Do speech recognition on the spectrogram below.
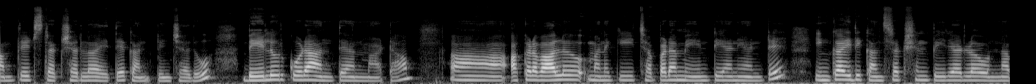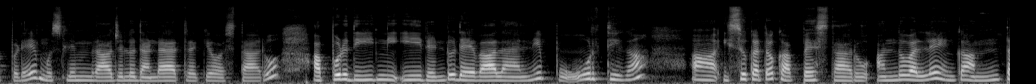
కంప్లీట్ స్ట్రక్చర్లో అయితే కనిపించదు. బేలూరు కూడా అంతే అనమాట అక్కడ వాళ్ళు మనకి చెప్పడం ఏంటి అని అంటే ఇంకా ఇది కన్స్ట్రక్షన్ పీరియడ్లో ఉన్నప్పుడే ముస్లిం రాజులు దండయాత్రకి వస్తారు. అప్పుడు దీన్ని ఈ రెండు దేవాలయాల్ని పూర్తిగా ఇసుకతో కప్పేస్తారు. అందువల్లే ఇంకా అంత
